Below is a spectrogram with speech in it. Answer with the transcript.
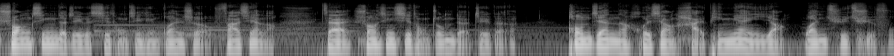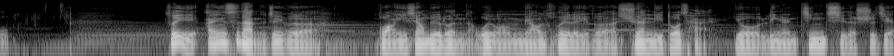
双星的这个系统进行观测，发现了在双星系统中的这个空间呢，会像海平面一样弯曲起伏。所以，爱因斯坦的这个广义相对论呢，为我们描绘了一个绚丽多彩又令人惊奇的世界。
